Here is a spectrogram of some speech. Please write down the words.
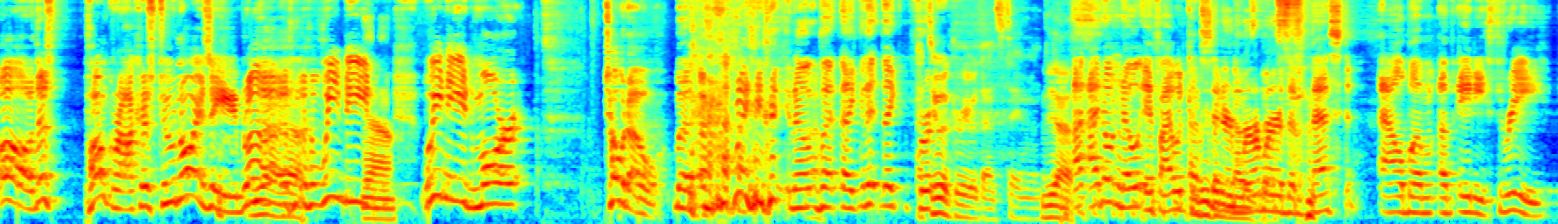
oh, this punk rock is too noisy. Blah. Yeah, yeah. We need Yeah. we need more. Toto, but you know, but like, like for I do agree with that statement. Yeah, I, I don't know if I would consider Murmur this. the best album of '83,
